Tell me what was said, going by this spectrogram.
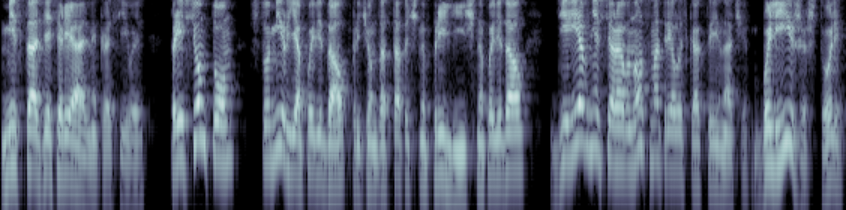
Места здесь реально красивые. При всем том, что мир я повидал, причем достаточно прилично повидал, деревня все равно смотрелась как-то иначе. Ближе, что ли?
